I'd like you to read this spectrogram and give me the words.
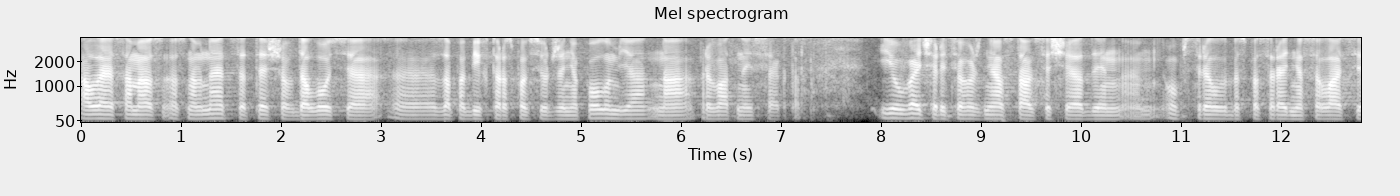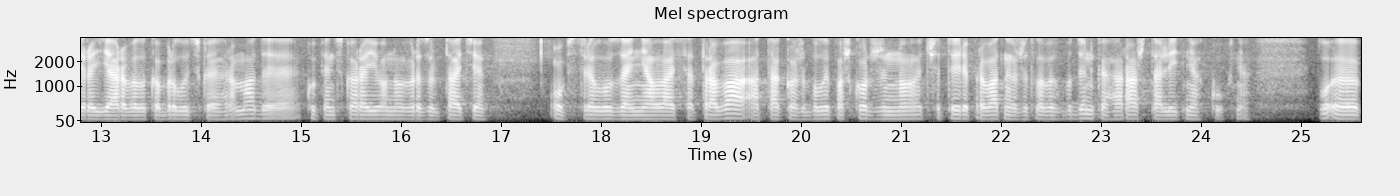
Але саме основне це те, що вдалося запобігти розповсюдження полум'я на приватний сектор. І увечері цього ж дня стався ще один обстріл безпосередньо села Сірий Яр Великобрилуцької громади Куп'янського району. В результаті обстрілу зайнялася трава, а також були пошкоджено чотири приватних житлових будинки, гараж та літня кухня. Е,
